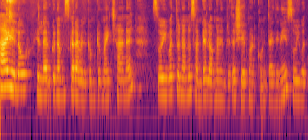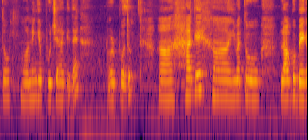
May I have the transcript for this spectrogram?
ಹಾಯ್ ಎಲ್ಲೋ ಎಲ್ಲರಿಗೂ ನಮಸ್ಕಾರ. Welcome to my channel so ಇವತ್ತು ನಾನು ಸಂಡೇ ಲಾಗ್ನ ನಿಮ್ಮ ಜೊತೆ ಶೇರ್ ಮಾಡ್ಕೊತಾ ಇದ್ದೀನಿ. ಸೊ ಇವತ್ತು ಮಾರ್ನಿಂಗೇ ಪೂಜೆ ಆಗಿದೆ. ನೋಡ್ಬೋದು. ಹಾಗೆ ಇವತ್ತು ವ್ಲಾಗು ಬೇಗ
